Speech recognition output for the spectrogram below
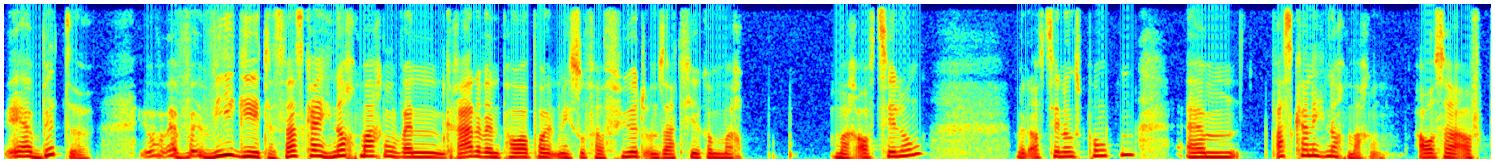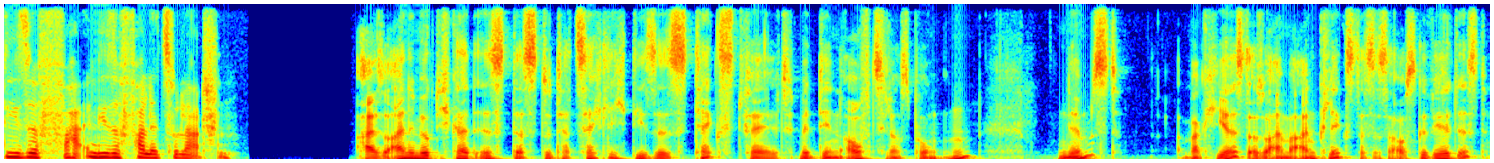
Ja, bitte. Wie geht es? Was kann ich noch machen, wenn, gerade wenn PowerPoint mich so verführt und sagt, hier komm, mach, mach Aufzählung mit Aufzählungspunkten. Ähm, was kann ich noch machen, außer auf diese, in diese Falle zu latschen? Also eine Möglichkeit ist, dass du tatsächlich dieses Textfeld mit den Aufzählungspunkten nimmst, markierst, also einmal anklickst, dass es ausgewählt ist,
